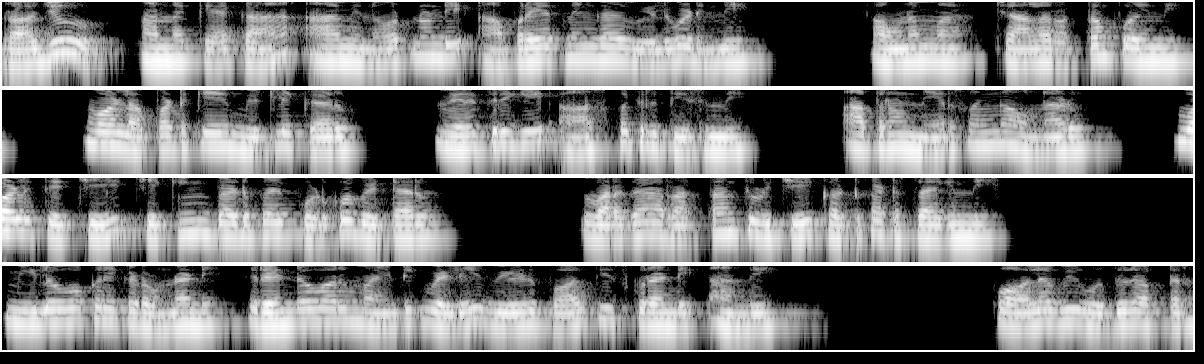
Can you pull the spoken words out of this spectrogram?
రాజు అన్న కేక ఆమె నోటి నుండి అప్రయత్నంగా వెలువడింది. అవునమ్మా చాలా రక్తం పోయింది. వాళ్ళు అప్పటికే మెట్లెక్కారు. వెనుతిరిగి ఆసుపత్రి తీసింది. అతను నీరసంగా ఉన్నాడు. వాళ్ళు తెచ్చి చెకింగ్ బెడ్పై పడుకోబెట్టారు. త్వరగా రక్తం తుడిచి కట్టుకట్టసాగింది. మీలో ఒకరు ఇక్కడ ఉండండి. రెండో వారు మా ఇంటికి వెళ్ళి వేడి పాలు తీసుకురండి అంది. పాలు అవి వద్దు డాక్టర్.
